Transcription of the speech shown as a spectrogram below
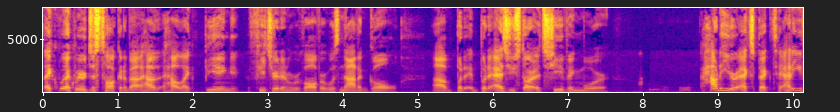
like like we were just talking about how how like being featured in Revolver was not a goal, uh, but but as you start achieving more, how do your expect how do you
